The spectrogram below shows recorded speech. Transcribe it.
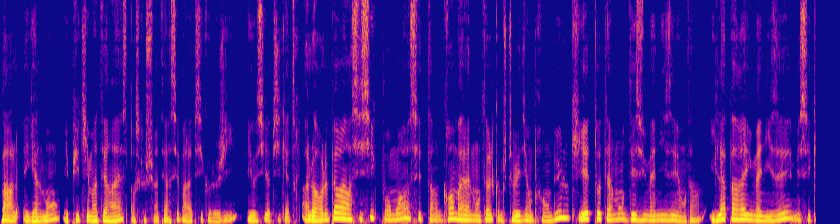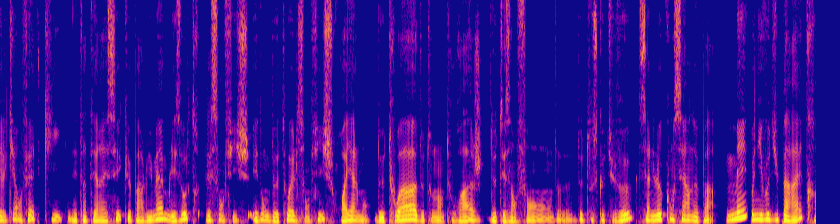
parlent également et puis qui m'intéressent parce que je suis intéressé par la psychologie et aussi la psychiatrie. Alors le pervers narcissique pour moi c'est un grand malade mental comme je te l'ai dit en préambule qui est totalement déshumanisé enfin. Il apparaît humanisé, mais c'est quelqu'un en fait qui n'est intéressé que par lui-même. Les autres, ils s'en fichent. Et donc de toi, ils s'en fichent royalement. De toi, de ton entourage, de tes enfants, de, tout ce que tu veux, ça ne le concerne pas. Mais au niveau du paraître,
